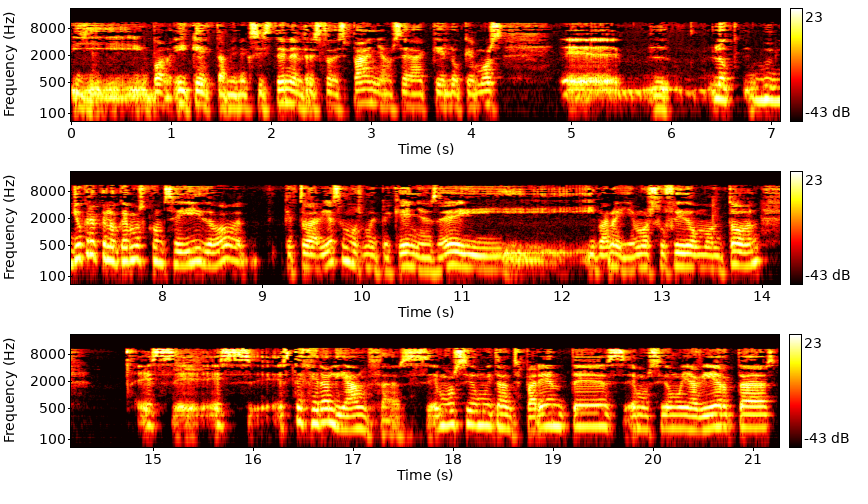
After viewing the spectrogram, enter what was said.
y, bueno, y que también existe en el resto de España. O sea, que lo que hemos, eh, yo creo que lo que hemos conseguido que todavía somos muy pequeñas ¿eh? y, bueno, y hemos sufrido un montón, es, es, es, tejer alianzas. Hemos sido muy transparentes, hemos sido muy abiertas,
